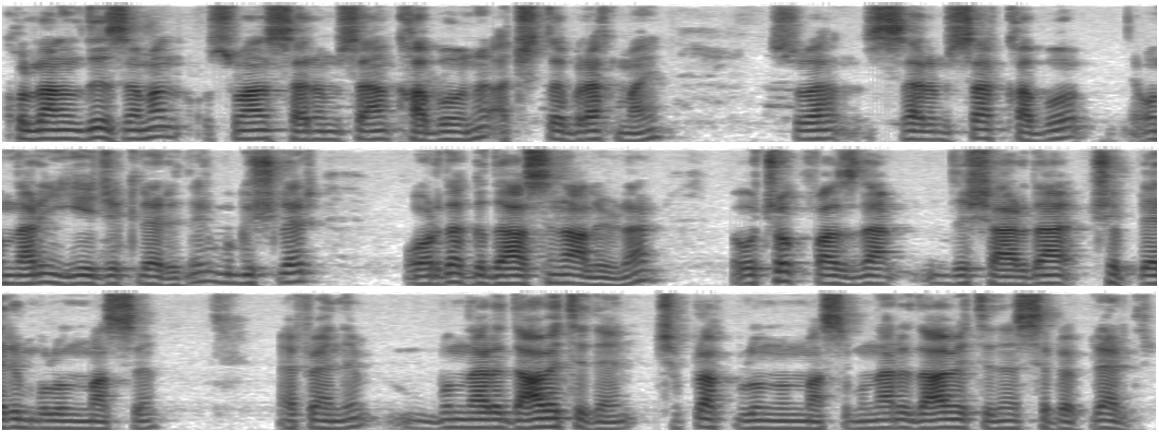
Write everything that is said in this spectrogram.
kullanıldığı zaman soğan sarımsağın kabuğunu açıkta bırakmayın. Soğan sarımsak kabuğu onların yiyecekleridir. Bu güçler orada gıdasını alıyorlar. O çok fazla dışarıda çöplerin bulunması, efendim bunları davet eden, çıplak bulunulması, bunları davet eden sebeplerdir.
